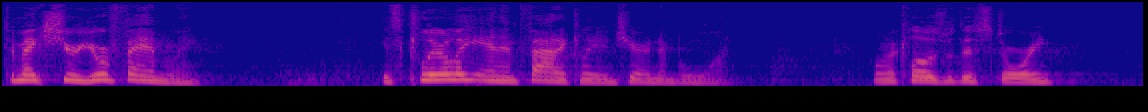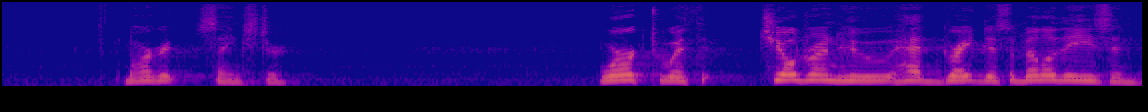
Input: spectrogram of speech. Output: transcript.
to make sure your family is clearly and emphatically in chair number one? I want to close with this story. Margaret Sangster worked with children who had great disabilities and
